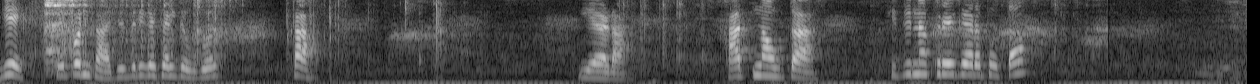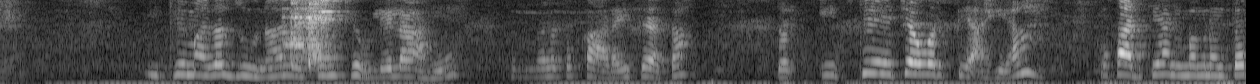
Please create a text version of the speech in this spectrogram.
घे ते पण खा. ते तरी कशाला ठेवतोस? खा. येडा. हात नव्हता. किती नखरे करत होता? इथे माझा जुना लसूण ठेवलेला आहे. मला तो काढायचा आहे आता. तर इथे याच्यावरती आहे हा. तो काढते आणि मग नंतर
